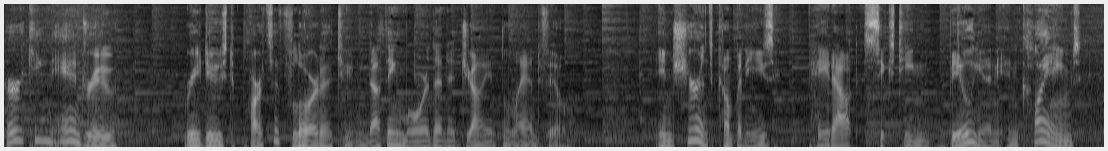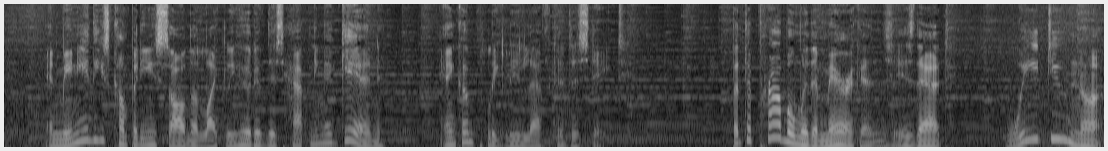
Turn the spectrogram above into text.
Hurricane Andrew reduced parts of Florida to nothing more than a giant landfill. Insurance companies paid out 16 billion in claims, and many of these companies saw the likelihood of this happening again and completely left the state. But the problem with Americans is that we do not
